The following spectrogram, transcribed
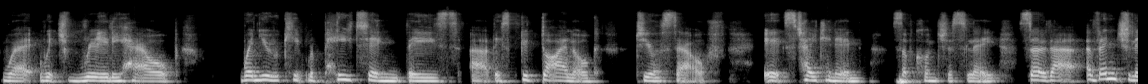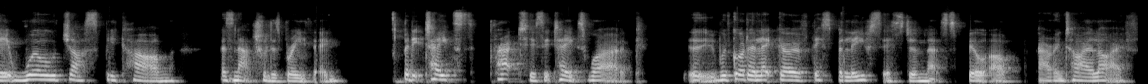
where which really help when you keep repeating these uh, this good dialogue to yourself it's taken in subconsciously so that eventually it will just become as natural as breathing. But it takes practice, it takes work. Uh, we've got to let go of this belief system that's built up our entire life.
